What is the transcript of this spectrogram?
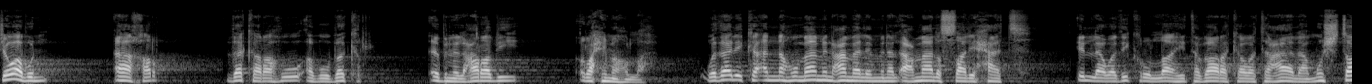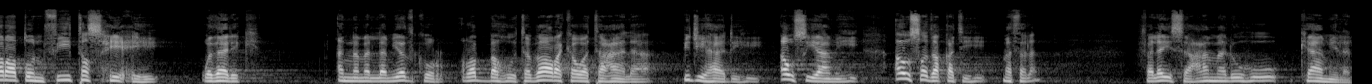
جواب آخر ذكره أبو بكر ابن العربي رحمه الله. وذلك أنه ما من عمل من الأعمال الصالحات إلا وذكر الله تبارك وتعالى مشترط في تصحيحه. وذلك أن من لم يذكر ربه تبارك وتعالى بجهاده. أو صيامه أو صدقته مثلا فليس عمله كاملا.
